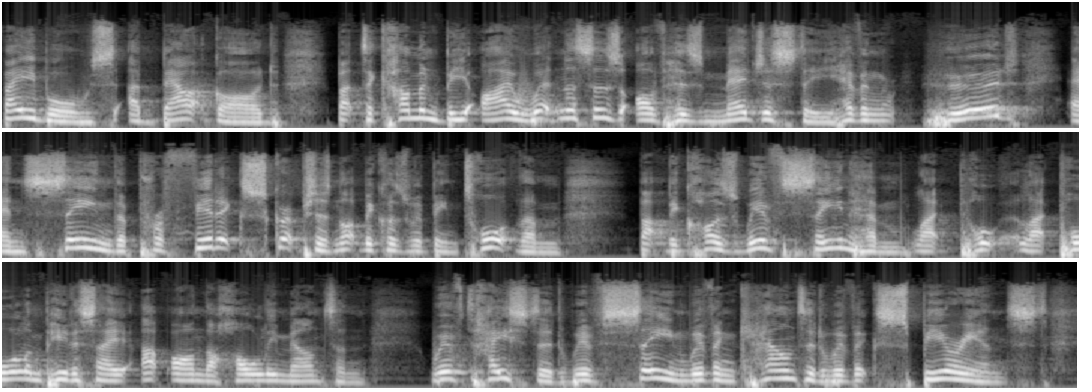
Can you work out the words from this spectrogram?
fables about God, but to come and be eyewitnesses of His majesty, having heard and seen the prophetic scriptures, not because we've been taught them, but because we've seen Him, like Paul, like Paul and Peter say, up on the holy mountain. We've tasted, we've seen, we've encountered, we've experienced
